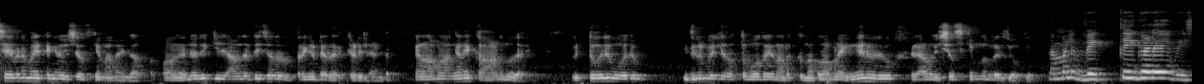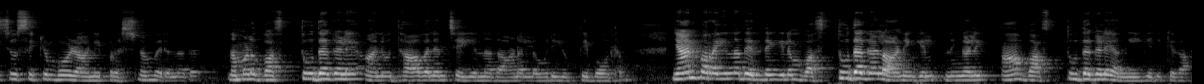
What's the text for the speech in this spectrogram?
ആശയപരമായിട്ട് എങ്ങനെ വിശ്വസിക്കുന്നതാണ് അതിന്റെ അർത്ഥം. അപ്പൊ അതിനൊരു ജാമ്യ ടീച്ചർ ഒരു ഉത്തരം കിട്ടിയ തിരക്കേടില്ലാണ്ട്. നമ്മൾ അങ്ങനെ കാണുന്നത് വിട്ടൂര് പോലും ഇതിലും വലിയ തത്വബോധം നടക്കുന്നു. അപ്പൊ നമ്മൾ എങ്ങനെ ഒരു ഒരാളെ വിശ്വസിക്കും എന്നുള്ളൊരു ചോദ്യം. നമ്മൾ വ്യക്തികളെ വിശ്വസിക്കുമ്പോഴാണ് ഈ പ്രശ്നം വരുന്നത്. നമ്മൾ വസ്തുതകളെ അനുധാവനം ചെയ്യുന്നതാണല്ലോ ഒരു യുക്തിബോധം. ഞാൻ പറയുന്നത് എന്തെങ്കിലും വസ്തുതകളാണെങ്കിൽ നിങ്ങൾ ആ വസ്തുതകളെ അംഗീകരിക്കുക.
